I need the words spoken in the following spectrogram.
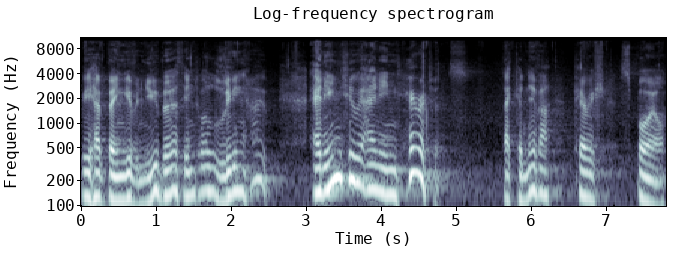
We have been given new birth into a living hope and into an inheritance that can never perish, spoil,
